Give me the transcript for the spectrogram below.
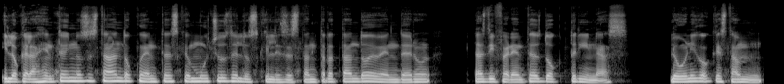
Y lo que la gente hoy no se está dando cuenta es que muchos de los que les están tratando de vender las diferentes doctrinas, lo único que están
